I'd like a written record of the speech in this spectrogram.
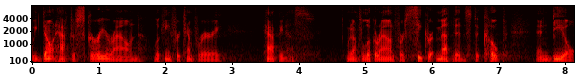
we don't have to scurry around looking for temporary happiness. We don't have to look around for secret methods to cope and deal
